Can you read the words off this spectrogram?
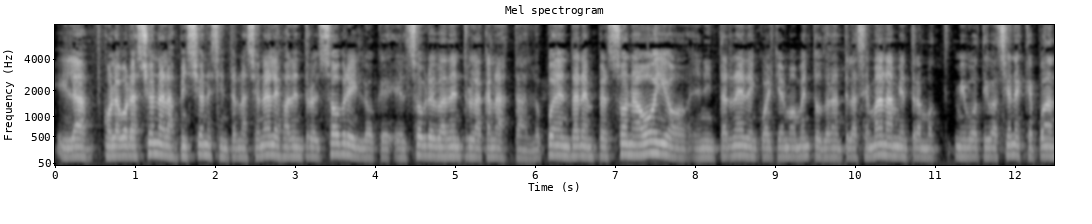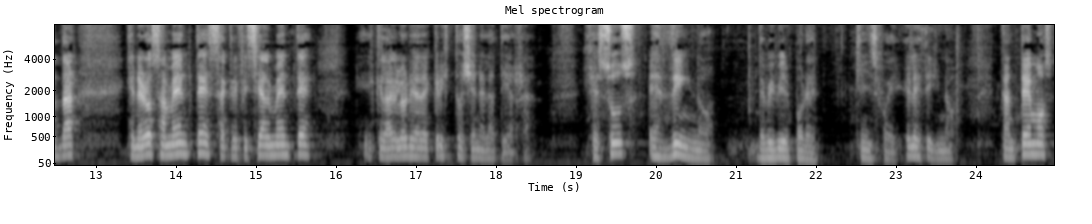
y la colaboración a las misiones internacionales va dentro del sobre y lo que el sobre va dentro de la canasta. Lo pueden dar en persona hoy o en internet en cualquier momento durante la semana, mientras mi motivación es que puedan dar generosamente, sacrificialmente y que la gloria de Cristo llene la tierra. Jesús es digno de vivir por él. Kingsway, él es digno. Cantemos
